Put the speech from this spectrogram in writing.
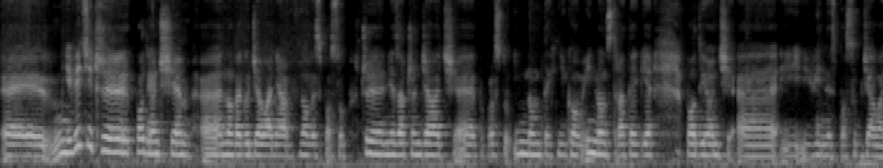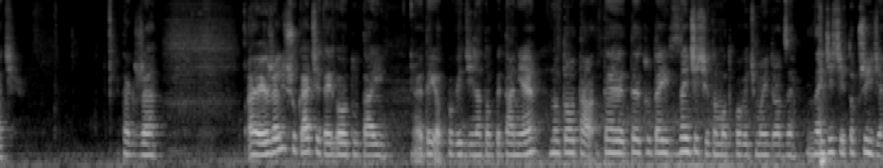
E, Nie wiecie, czy podjąć się e, nowego działania w nowy sposób, czy nie zacząć działać e, po prostu inną techniką, inną strategię podjąć i w inny sposób działać. Także jeżeli szukacie tego tutaj, tej odpowiedzi na to pytanie, no to ta, te, te tutaj znajdziecie tą odpowiedź, moi drodzy. Znajdziecie, to przyjdzie.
